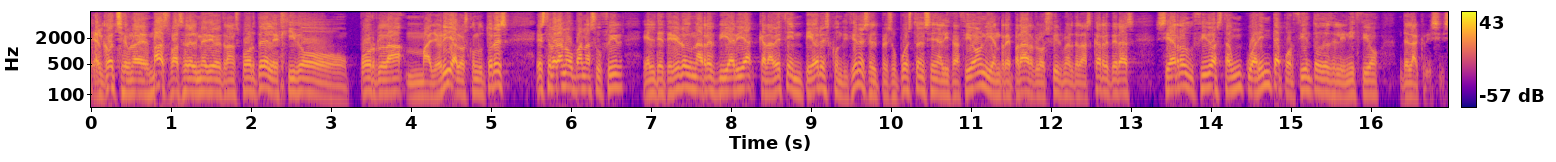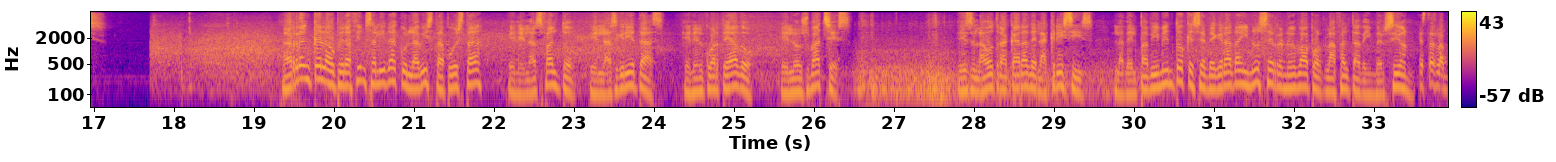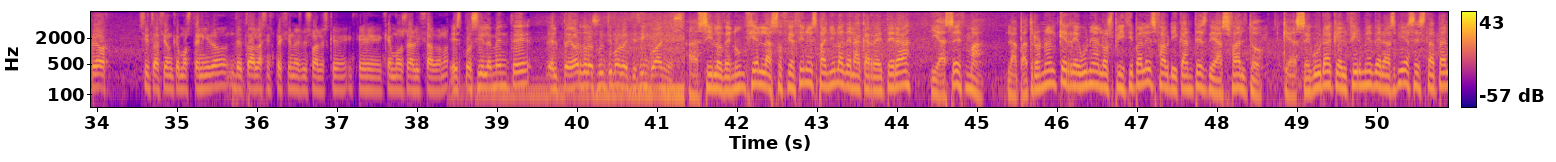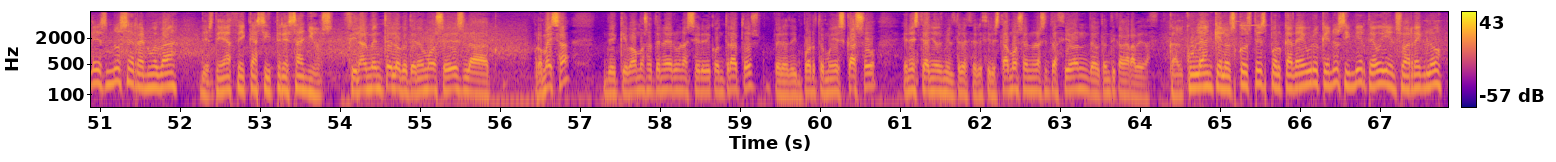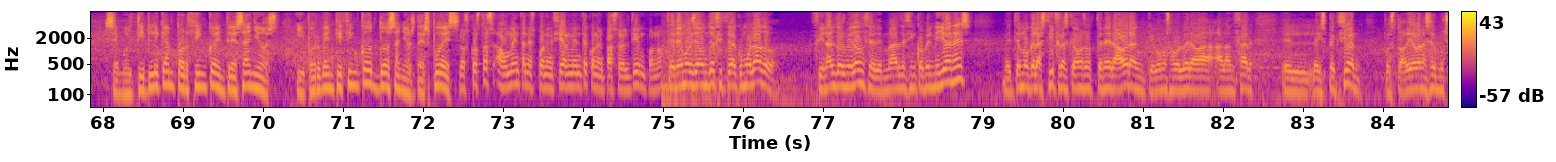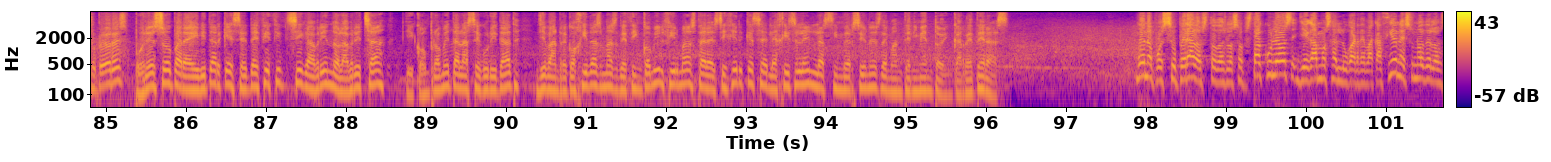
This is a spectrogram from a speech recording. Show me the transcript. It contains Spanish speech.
El coche, una vez más, va a ser el medio de transporte elegido por la mayoría. Los conductores este verano van a sufrir el deterioro de una red viaria cada vez en peores condiciones. El presupuesto en señalización y en reparar los firmes de las carreteras se ha reducido hasta un 40% desde el inicio de la crisis. Arranca la operación salida con la vista puesta en el asfalto, en las grietas, en el cuarteado, en los baches. Es la otra cara de la crisis, la del pavimento que se degrada y no se renueva por la falta de inversión. Esta es la peor situación que hemos tenido de todas las inspecciones visuales que, que, que hemos realizado. ¿no? Es posiblemente el peor de los últimos 25 años. Así lo denuncian la Asociación Española de la Carretera y ASEFMA, la patronal que reúne a los principales fabricantes de asfalto, que asegura que el firme de las vías estatales no se renueva desde hace casi tres años. Finalmente lo que tenemos es la promesa de que vamos a tener una serie de contratos, pero de importe muy escaso, en este año 2013. Es decir, estamos en una situación de auténtica gravedad. Calculan que los costes por cada euro que no se invierte hoy en su arreglo se multiplican por 5 en 3 años y por 25 dos años después. Los costos aumentan exponencialmente con el paso del tiempo. ¿no? Tenemos ya un déficit acumulado final 2011 de más de 5.000 millones. Me temo que las cifras que vamos a obtener ahora, en que vamos a volver a, a lanzar el, la inspección, pues todavía van a ser mucho peores. Por eso, para evitar que ese déficit siga abriendo la brecha y comprometa la seguridad, llevan recogidas más de 5.000 firmas para exigir que se legislen las inversiones de mantenimiento en carreteras. Bueno, pues superados todos los obstáculos, llegamos al lugar de vacaciones, uno de los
